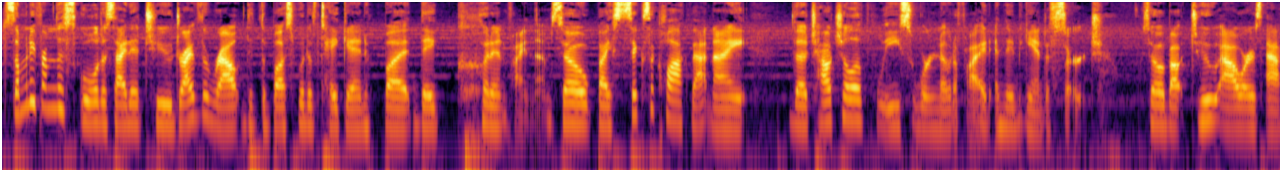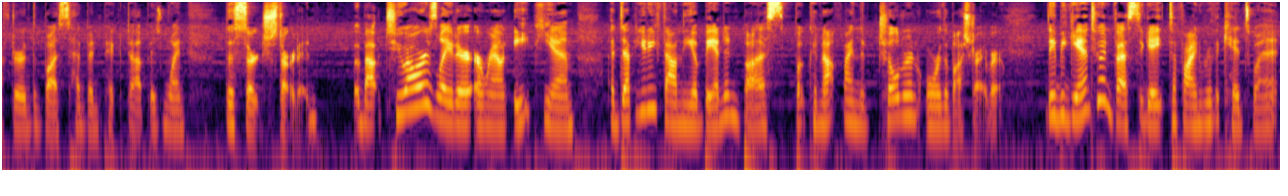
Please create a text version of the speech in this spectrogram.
somebody from the school decided to drive the route that the bus would have taken, but they couldn't find them. So by six o'clock that night, the Chowchilla police were notified and they began to search. So about two hours after the bus had been picked up is when the search started. About two hours later, around 8 p.m., a deputy found the abandoned bus but could not find the children or the bus driver. They began to investigate to find where the kids went,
